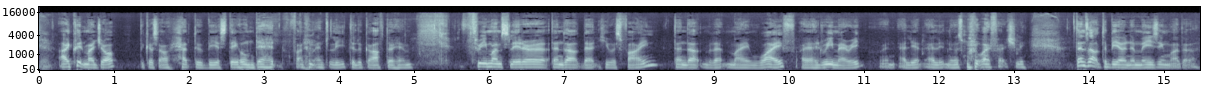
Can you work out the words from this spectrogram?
Yeah. I quit my job because I had to be a stay home dad fundamentally to look after him. Three months later, turned out that he was fine. Turned out that my wife, I had remarried, and Elliot, Elliot knows my wife actually, turns out to be an amazing mother.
